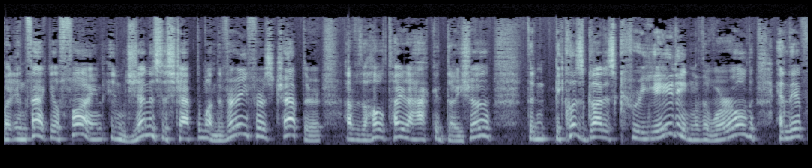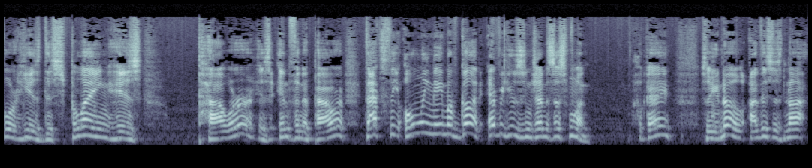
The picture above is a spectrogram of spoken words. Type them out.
But in fact, you'll find in Genesis chapter 1, the very first chapter of the whole Torah HaKadoshah, that because God is creating the world, and therefore He is displaying His power, His infinite power, that's the only name of God ever used in Genesis 1. Okay? So you know, uh, this is not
